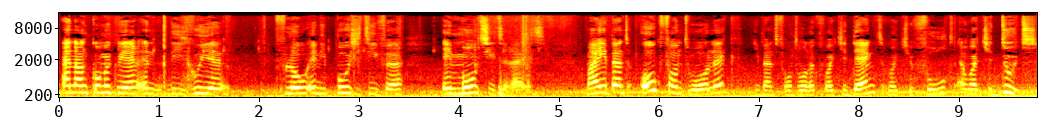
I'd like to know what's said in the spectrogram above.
En dan kom ik weer in die goede flow, in die positieve emotie terecht. Maar je bent ook verantwoordelijk. Je bent verantwoordelijk voor wat je denkt, wat je voelt en wat je doet.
